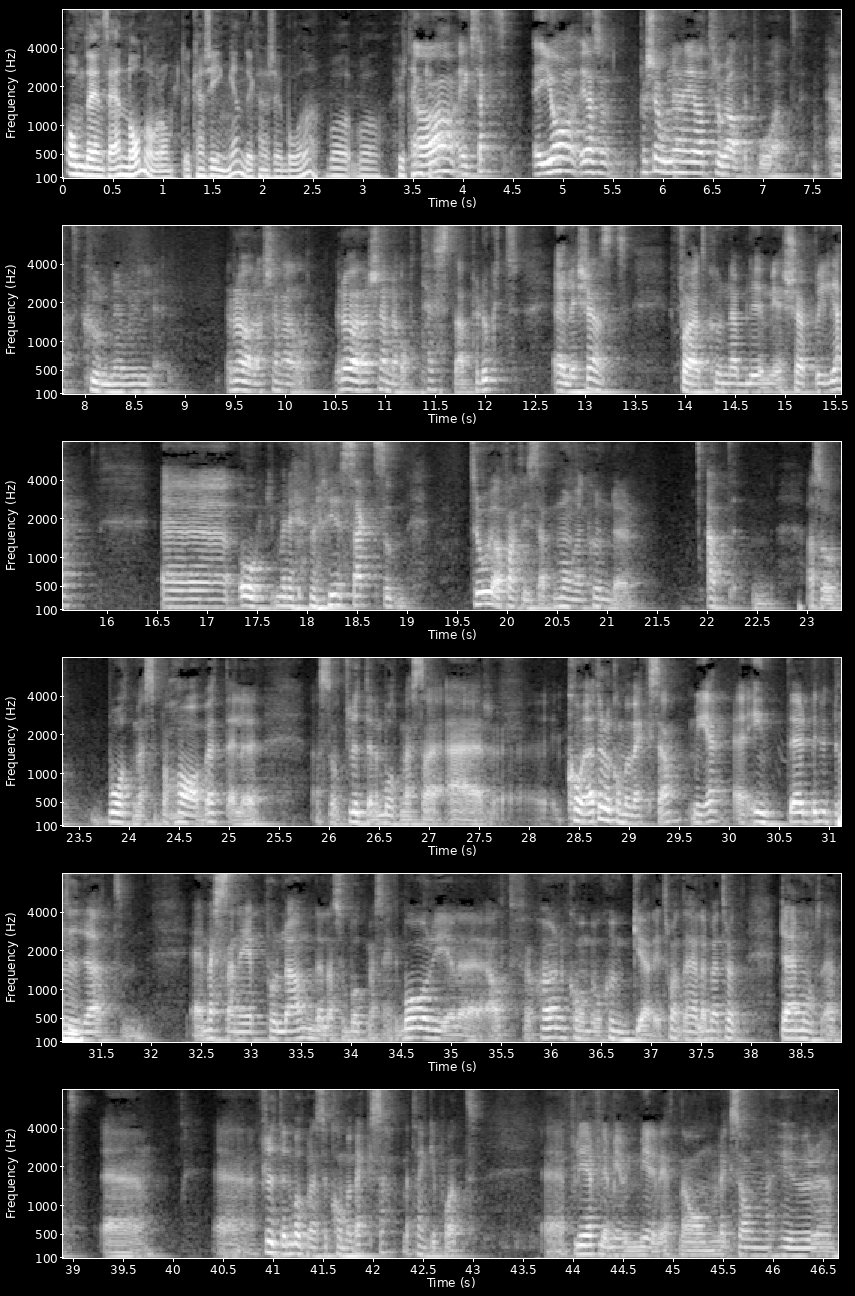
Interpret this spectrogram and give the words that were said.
Om det ens är någon av dem. Det kanske är ingen, det kanske är båda. Vad, vad, hur tänker du? Ja, exakt. Jag, alltså, personligen, jag tror alltid på att, att kunden vill röra, känna och, röra, känna och testa produkt eller tjänst för att kunna bli mer köpvilliga. Eh, och med det, med det sagt så tror jag faktiskt att många kunder, att alltså båtmässor på havet eller alltså flytande båtmässa är, jag tror det kommer växa mer. Eh, inte det betyder att eh, mässan är på land, eller alltså båtmässan i Göteborg, eller allt för sjön kommer att sjunka. Det tror jag inte heller. Men jag tror att däremot att eh, eh, flytande båtmässor kommer växa med tanke på att Eh, fler och fler medvetna om liksom hur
